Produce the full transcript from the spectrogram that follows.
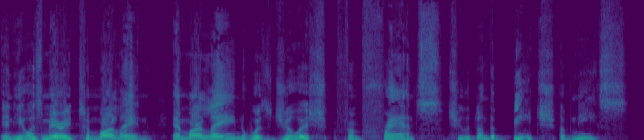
And he was married to Marlene. And Marlene was Jewish from France. She lived on the beach of Nice.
